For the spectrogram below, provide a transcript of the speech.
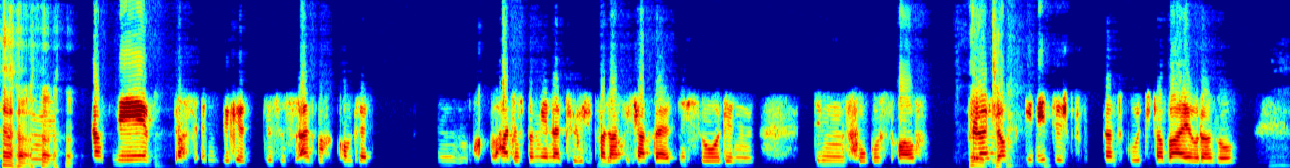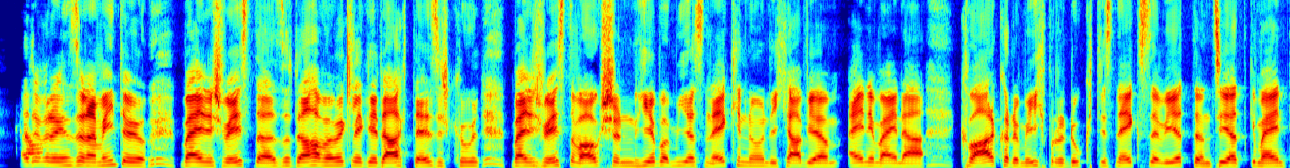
Hm, ach, nee, das entwickelt, das ist einfach komplett, hm, hat das bei mir natürlich Verlauf. Ich habe da jetzt nicht so den, den Fokus drauf. Vielleicht auch genetisch ganz gut dabei oder so. Also übrigens in einem Interview, meine Schwester, also da haben wir wirklich gedacht, das ist cool. Meine Schwester war auch schon hier bei mir snacken und ich habe ihr eine meiner Quark- oder Milchprodukte Snacks serviert und sie hat gemeint,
